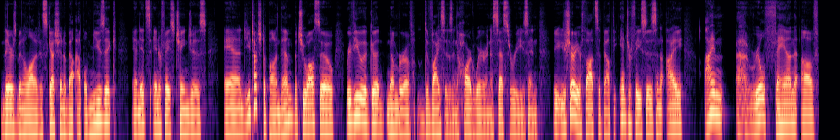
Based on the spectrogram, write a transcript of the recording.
there's been a lot of discussion about Apple Music and its interface changes. And you touched upon them, but you also review a good number of devices and hardware and accessories, and you share your thoughts about the interfaces. And I, I'm a real fan of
